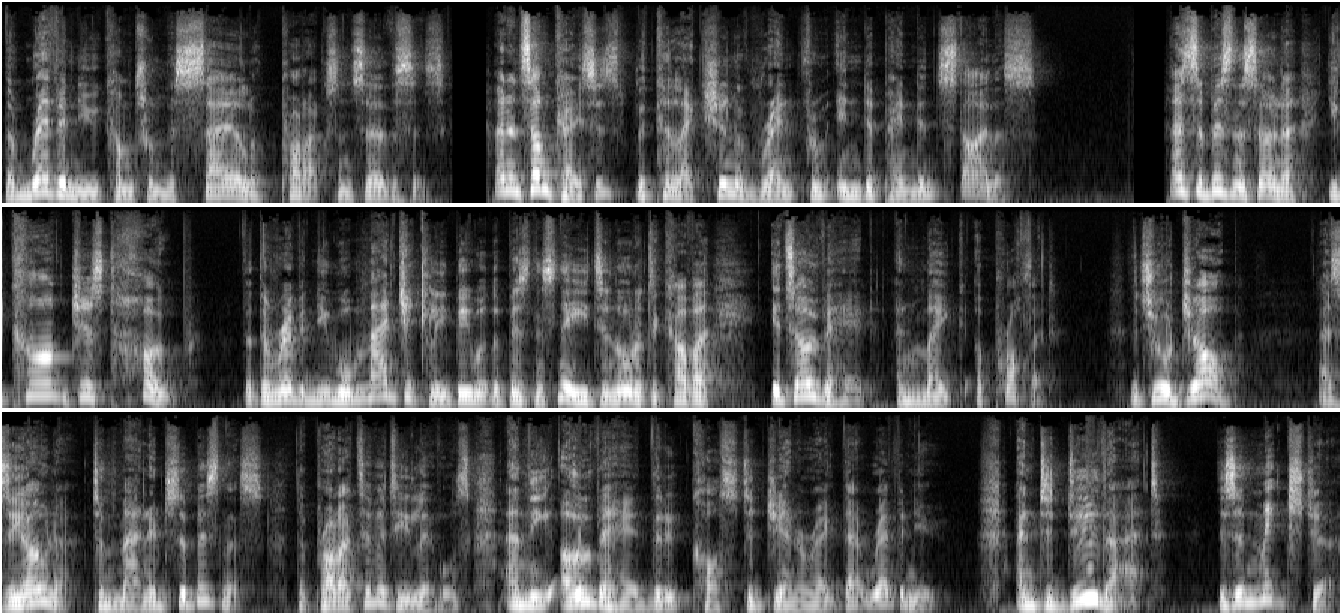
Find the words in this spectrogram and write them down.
the revenue comes from the sale of products and services, and in some cases, the collection of rent from independent stylists. As a business owner, you can't just hope that the revenue will magically be what the business needs in order to cover its overhead and make a profit. It's your job as the owner to manage the business, the productivity levels, and the overhead that it costs to generate that revenue. And to do that is a mixture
